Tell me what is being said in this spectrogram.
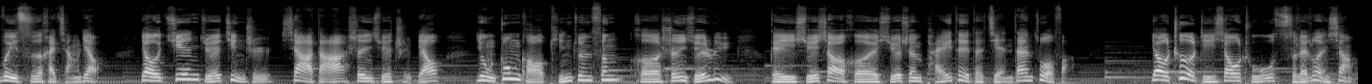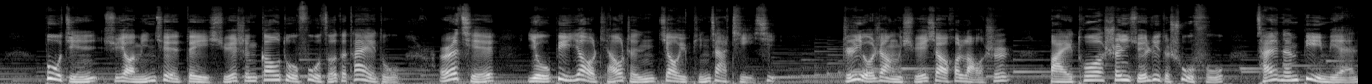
为此，还强调要坚决禁止下达升学指标，用中考平均分和升学率给学校和学生排队的简单做法。要彻底消除此类乱象，不仅需要明确对学生高度负责的态度，而且有必要调整教育评价体系。只有让学校和老师摆脱升学率的束缚，才能避免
